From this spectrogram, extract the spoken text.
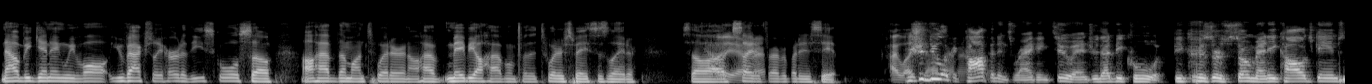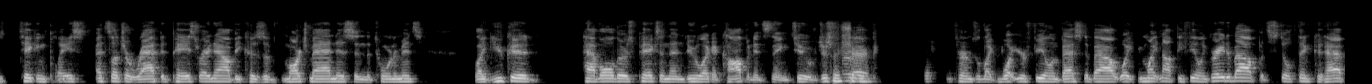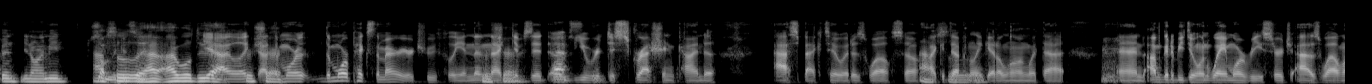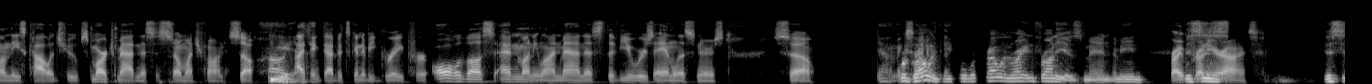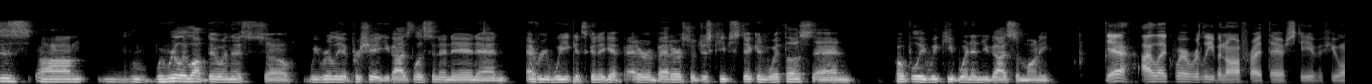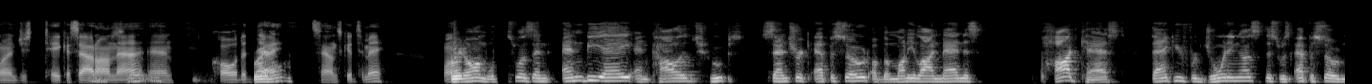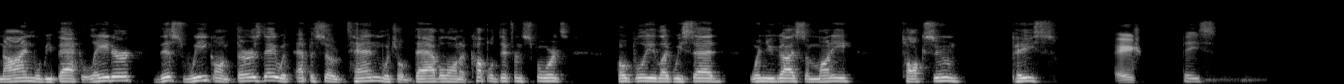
now beginning. We've all you've actually heard of these schools, so I'll have them on Twitter and I'll have maybe I'll have them for the Twitter Spaces later. So Hell uh, yeah, excited man. for everybody to see it. I like. you should that, do like a man. confidence ranking too, Andrew. That'd be cool because there's so many college games taking place at such a rapid pace right now because of March Madness and the tournaments. Like you could have all those picks and then do like a confidence thing too, just For for sure. in terms of like what you're feeling best about, what you might not be feeling great about, but still think could happen. You know what I mean? Something to Absolutely. I, I will do Yeah, that I like for that. sure. The more the more picks, the merrier, truthfully, and then For that sure. gives it a viewer discretion kind of aspect to it as well. So I could definitely get along with that. And I'm going to be doing way more research as well on these college hoops. March Madness is so much fun. So oh, Yeah. yeah. I think that it's going to be great for all of us and Moneyline Madness, the viewers and listeners. So yeah, I'm We're growing, people. We're growing right in front of you, man. I mean, right in this front of is- your eyes. This is um we really love doing this so we really appreciate you guys listening in and every week it's going to get better and better so just keep sticking with us and hopefully we keep winning you guys some money Yeah, I like where we're leaving off right there, Steve. If you want to just take us out on that and call it a Right day, on. sounds good to me. Well, right on well this was an nba and college hoops centric episode of the moneyline madness podcast thank you for joining us. This was episode 9 we'll be back later this week on thursday with episode 10 which will dabble on a couple different sports. Hopefully like we said win you guys some money. Talk soon. Peace. Peace. Peace.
